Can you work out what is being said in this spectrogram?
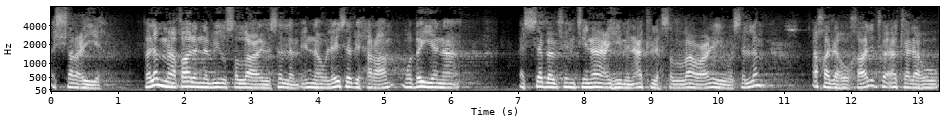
الشرعية. فلما قال النبي صلى الله عليه وسلم إنه ليس بحرام وبين السبب في امتناعه من أكله صلى الله عليه وسلم أخذه خالد فأكله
